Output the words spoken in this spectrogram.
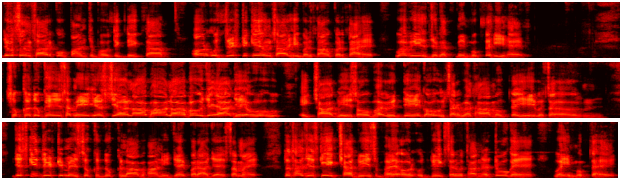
जो संसार को पाँच भौतिक देखता और उस दृष्टि के अनुसार ही बर्ताव करता है, वह भी इस जगत में मुक्त ही है। सुख दुखे समय लाभा जया जयो, इच्छा द्वेषो गौ सर्वथा मुक्त जिसकी दृष्टि में सुख, दुख, लाभ, हानि, जय, पराजय, सम है, तथा जिसकी इच्छा, द्वेष, भय और उद्वेग सर्वथा नष्ट हो गए हैं वही मुक्त है।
